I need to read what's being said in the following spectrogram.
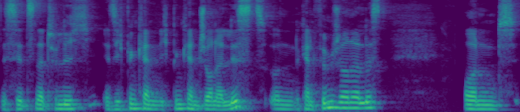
ist jetzt natürlich, also ich bin kein, ich bin kein Journalist und kein Filmjournalist und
